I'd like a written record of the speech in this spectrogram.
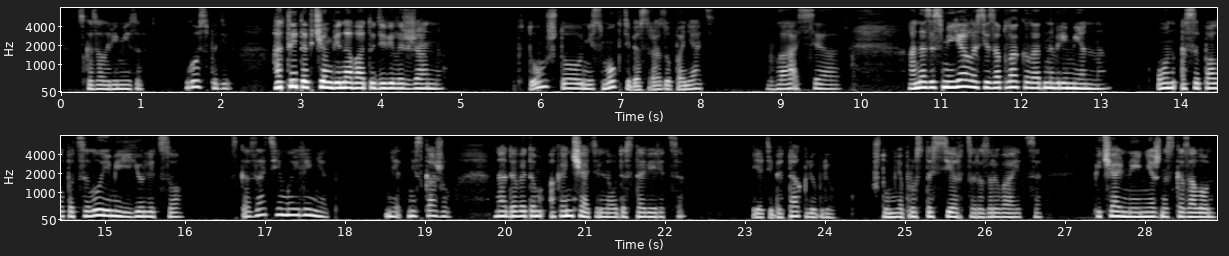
— сказал Ремизов. «Господи, а ты-то в чем виноват?» — удивилась Жанна. «В том, что не смог тебя сразу понять». «Вася...» Она засмеялась и заплакала одновременно. Он осыпал поцелуями ее лицо. Сказать ему или нет? Нет, не скажу. Надо в этом окончательно удостовериться. Я тебя так люблю, что у меня просто сердце разрывается. Печально и нежно сказал он.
